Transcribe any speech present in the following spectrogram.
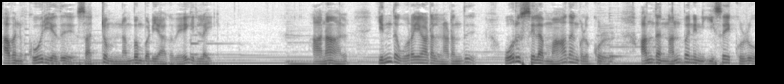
அவன் கூறியது சற்றும் நம்பும்படியாகவே இல்லை. ஆனால் இந்த உரையாடல் நடந்து ஒரு சில மாதங்களுக்குள் அந்த நண்பனின் இசைக்குழு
